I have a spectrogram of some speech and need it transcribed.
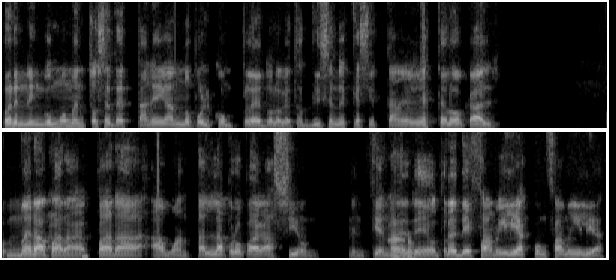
Pero en ningún momento se te está negando por completo. Lo que estás diciendo es que si están en este local, pues mira, para, para aguantar la propagación, ¿me entiendes? De otras, de familias con familias,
